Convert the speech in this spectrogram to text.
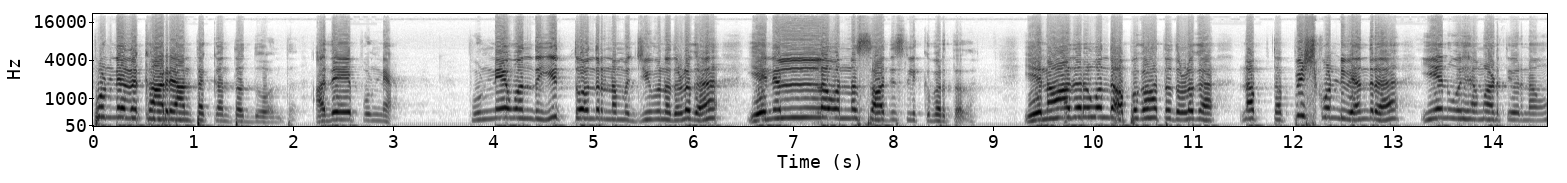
ಪುಣ್ಯದ ಕಾರ್ಯ ಅಂತಕ್ಕಂಥದ್ದು ಅಂತ. ಅದೇ ಪುಣ್ಯ. ಪುಣ್ಯ ಒಂದು ಇತ್ತು ಅಂದ್ರೆ ನಮ್ಮ ಜೀವನದೊಳಗ ಏನೆಲ್ಲವನ್ನ ಸಾಧಿಸ್ಲಿಕ್ಕೆ ಬರ್ತದ? ಏನಾದರೂ ಒಂದು ಅಪಘಾತದೊಳಗ ನಾವು ತಪ್ಪಿಸ್ಕೊಂಡ್ವಿ ಅಂದ್ರೆ ಏನು ಊಹೆ ಮಾಡ್ತೀವ್ರಿ ನಾವು?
